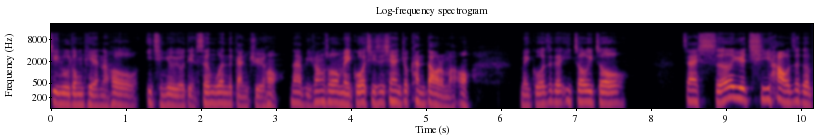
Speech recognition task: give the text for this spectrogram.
进入冬天，然后疫情又有点升温的感觉哈、哦。那比方说美国其实现在就看到了嘛，哦，美国这个一周一周。在十二月七号这个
